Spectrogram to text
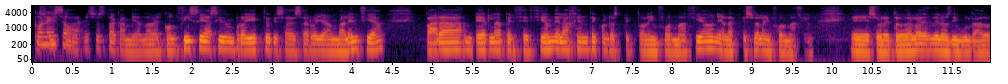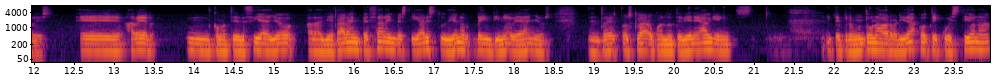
con eso. eso está cambiando. A ver, Concise ha sido un proyecto que se ha desarrollado en Valencia para ver la percepción de la gente con respecto a la información y al acceso a la información, eh, sobre todo de los divulgadores. Eh, a ver, como te decía yo, para llegar a empezar a investigar estudié 29 años. Entonces, pues claro, cuando te viene alguien y te pregunta una barbaridad o te cuestiona,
